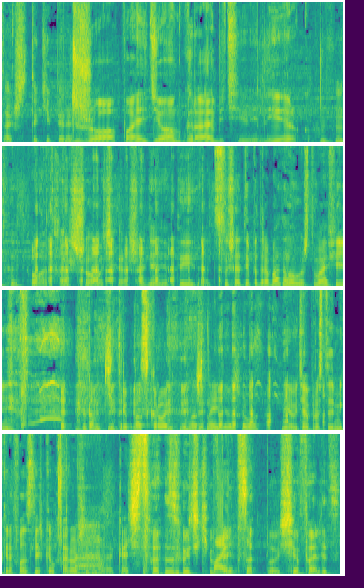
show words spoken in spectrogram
Так что такие пирожки. Джо, пойдем грабить ювелирку. Вот, хорошо, очень хорошо, Деня. Ты, слушай, а ты подрабатывал, может, в мафии? Нет? Ты там титры поскроль, может, найдешь его. Не, у тебя просто микрофон слишком хороший А. для качества озвучки. Палится. Вообще палится.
